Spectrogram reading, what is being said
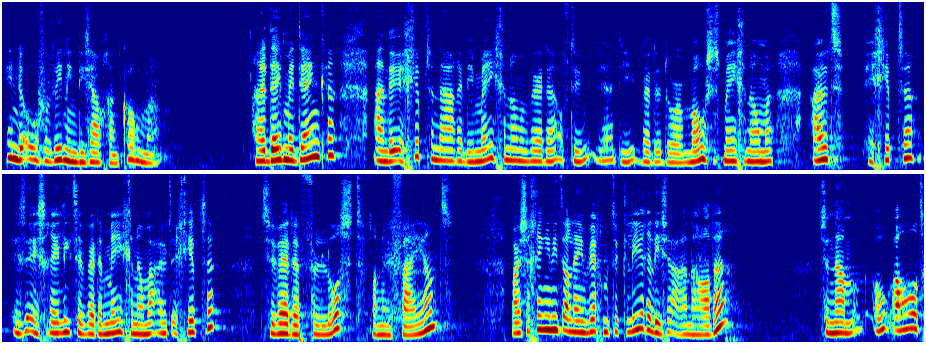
in de overwinning die zou gaan komen. Hij deed mij denken aan de Egyptenaren die meegenomen werden, of die, ja, die werden door Mozes meegenomen uit Egypte. De Israëlieten werden meegenomen uit Egypte. Ze werden verlost van hun vijand. Maar ze gingen niet alleen weg met de kleren die ze aan hadden, ze namen ook al het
